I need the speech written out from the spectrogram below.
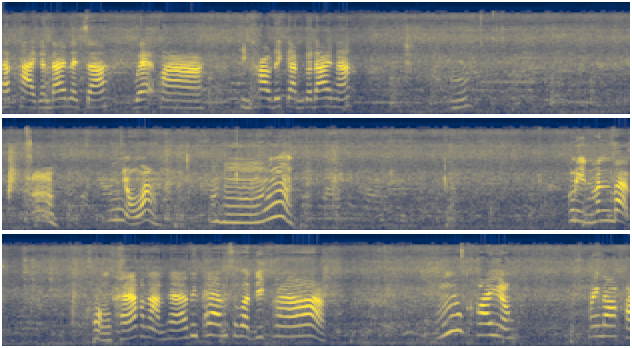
ทักทายกันได้นะจ๊ะ แวะมากินข้าวด้วยกันก็ได้นะอืมเหนียวอะอื้อหือกลิ่นมันแบบของแท้ขนาดแท้พี่แพมสวัสดีค่ะ อืมใครอะไม่น่าใคร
